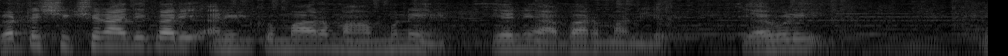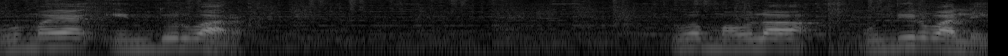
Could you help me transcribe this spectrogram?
गट शिक्षणाधिकारी अनिल कुमार महामुने यांनी आभार मानले. यावेळी उमया इंदुरवार व मौला उंदीरवाले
